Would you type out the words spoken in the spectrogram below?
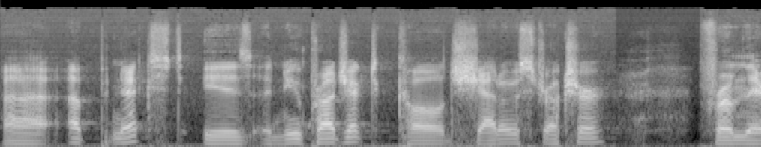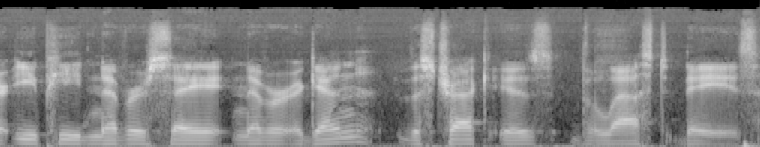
Uh, up next is a new project called Shadow Structure. From their EP Never Say Never Again, this track is The Last Days.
